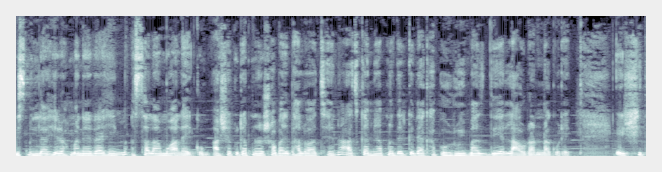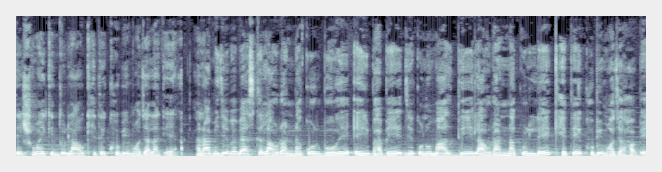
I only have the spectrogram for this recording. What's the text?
বিসমিল্লাহ রহমানের রাহিম, আসসালামু আলাইকুম। আশা করি আপনারা সবাই ভালো আছেন। আজকে আমি আপনাদেরকে দেখাবো রুই মাছ দিয়ে লাউ রান্না করে। এই শীতের সময় কিন্তু লাউ খেতে খুবই মজা লাগে। আর আমি যেভাবে আজকে লাউ রান্না করব, এইভাবে যে কোনো মাছ দিয়ে লাউ রান্না করলে খেতে খুবই মজা হবে।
